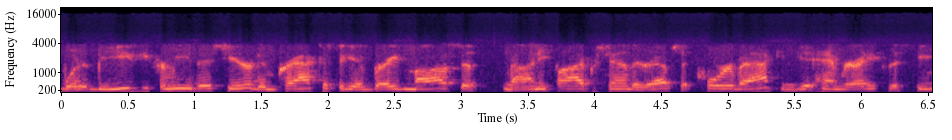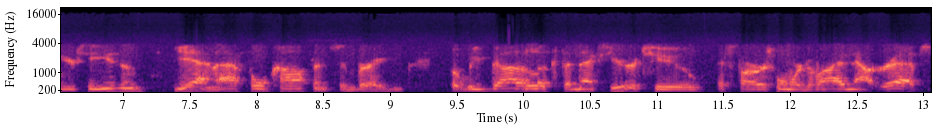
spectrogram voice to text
Would it be easy for me this year in practice to give Braden Modest 95% of the reps at quarterback and get him ready for the senior season? Yeah, and I have full confidence in Braden. But we've got to look at the next year or two as far as when we're dividing out reps.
